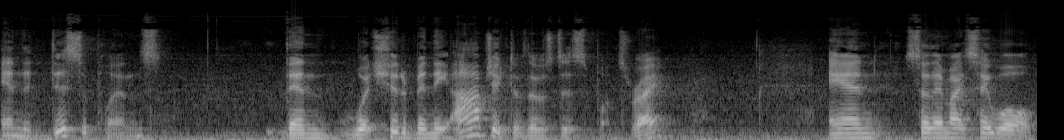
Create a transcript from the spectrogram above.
and the disciplines than what should have been the object of those disciplines, right? And so they might say, well,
